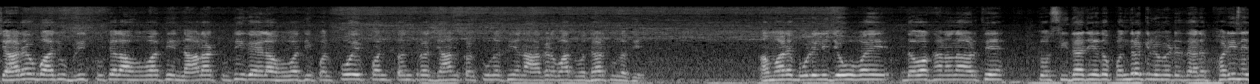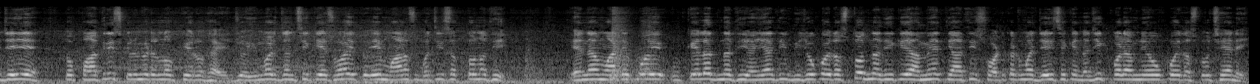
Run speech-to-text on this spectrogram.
ચારે બાજુ બ્રિજ તૂટેલા હોવાથી, નાળા તૂટી ગયેલા હોવાથી પણ કોઈ પણ તંત્ર જાણ કરતું નથી અને આગળ વાત વધારતું નથી. અમારે બોલેલી જવું હોય દવાખાનાના અર્થે, તો સીધા જઈએ તો પંદર કિલોમીટર થાય અને ફરીને જઈએ તો પાંત્રીસ કિલોમીટરનો ફેરો થાય. જો ઇમરજન્સી કેસ હોય તો એ માણસ બચી શકતો નથી. એના માટે કોઈ ઉકેલ જ નથી. અહીંયાથી બીજો કોઈ રસ્તો જ નથી કે અમે ત્યાંથી શોર્ટકટમાં જઈ શકીએ. નજીક પડે અમને એવો કોઈ રસ્તો છે નહીં.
